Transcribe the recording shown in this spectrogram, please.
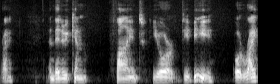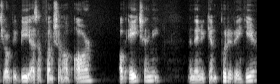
right? And then we can find your VB or write your VB as a function of r, of h, I mean. And then you can put it in here,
